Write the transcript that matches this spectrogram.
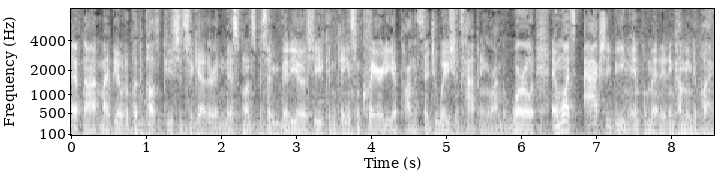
If not, might be able to put the puzzle pieces together in this one specific video so you can gain some clarity upon the situations happening around the world and what's actually being implemented and coming to play.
